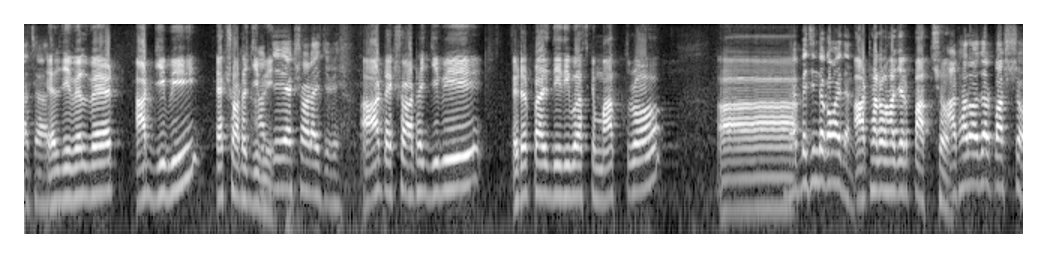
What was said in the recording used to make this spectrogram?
আচ্ছা। এলজি ভেলভেট আট জিবি একশো আঠাশ জিবি জিবি একশো আড়াই জিবি আট একশো আঠাশ জিবি এটার প্রাইস দিয়ে দিব আজকে মাত্র ভাববে চিন্তা কমাই দেন। আঠারো হাজার পাঁচশো। আঠারো হাজার পাঁচশো।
